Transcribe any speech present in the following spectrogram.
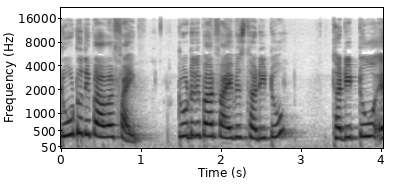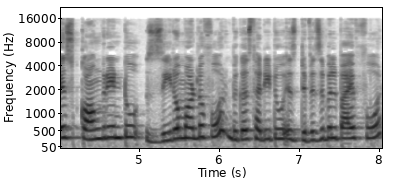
2 to the power 5. 2 to the power 5 is 32. 32 is congruent to 0 modulo 4 because 32 is divisible by 4.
